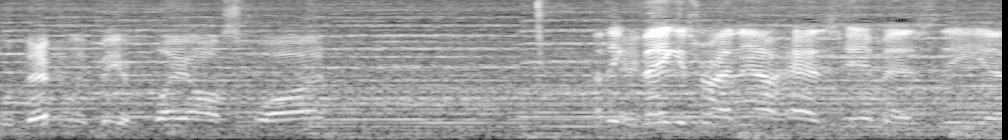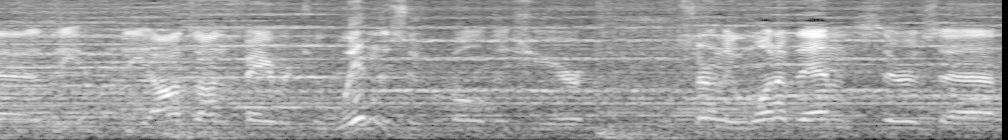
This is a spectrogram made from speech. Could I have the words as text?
will definitely be a playoff squad. I think Vegas right now has him as the uh, the, the odds-on favorite to win the Super Bowl this year. Certainly one of them. There's uh,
